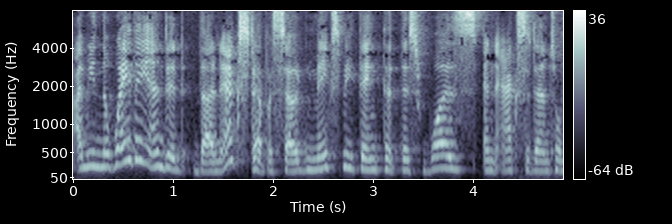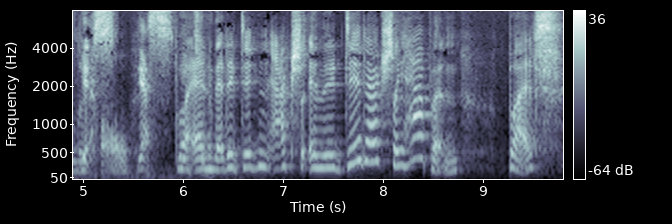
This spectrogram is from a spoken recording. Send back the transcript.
i mean the way they ended the next episode makes me think that this was an accidental loophole yes, yes but and that it didn't actually and it did actually happen but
